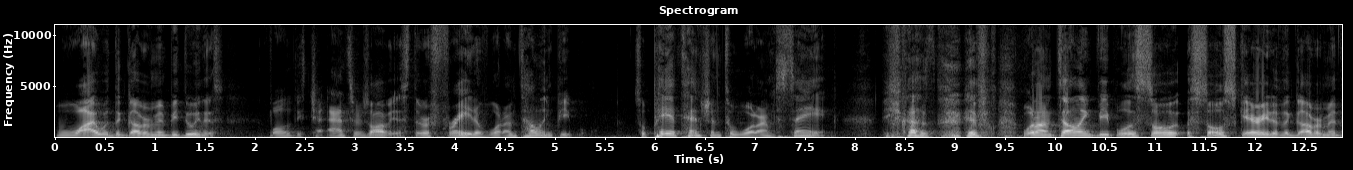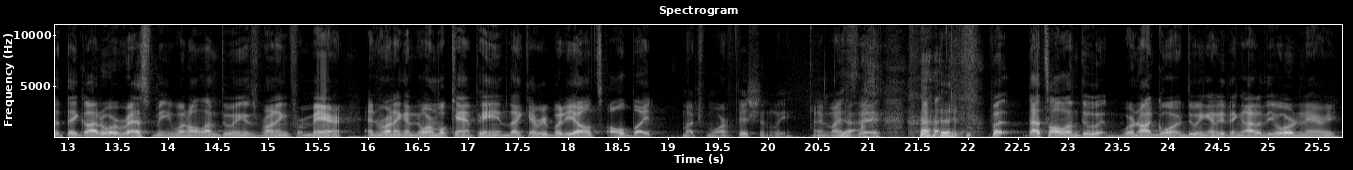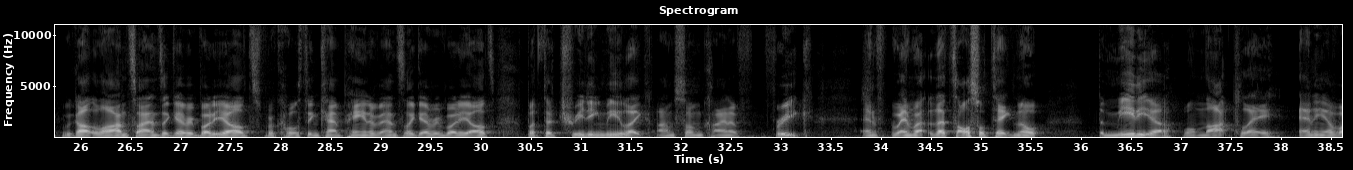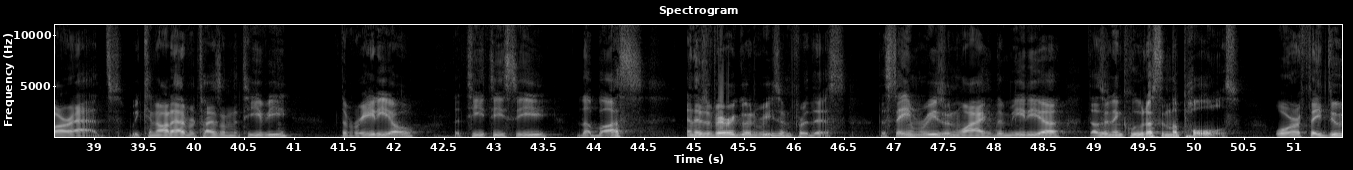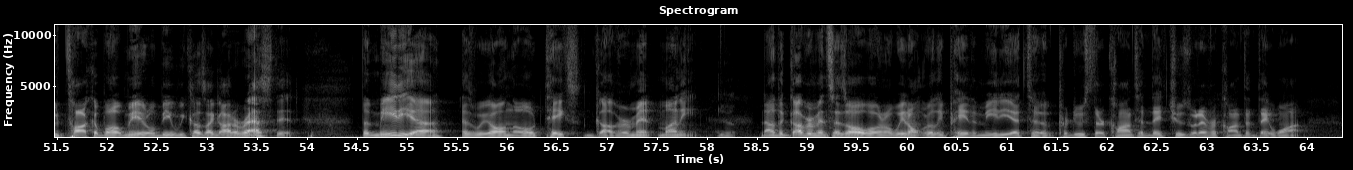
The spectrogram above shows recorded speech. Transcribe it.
Why would the government be doing this? Well, the answer is obvious. They're afraid of what I'm telling people. So pay attention to what I'm saying. Because if what I'm telling people is so so scary to the government that they got to arrest me when all I'm doing is running for mayor and running a normal campaign like everybody else, albeit much more efficiently, I might Yeah. say. but that's all I'm doing. We're not going doing anything out of the ordinary. We got lawn signs like everybody else. We're hosting campaign events like everybody else, but they're treating me like I'm some kind of freak. And, and let's also take note the media will not play any of our ads. We cannot advertise on the TV, the radio, the TTC, the bus, and there's a very good reason for this. The same reason why the media doesn't include us in the polls, or if they do talk about me, it'll be because I got arrested. The media, as we all know, takes government money. Yeah. Now the government says, "Oh, well, no, we don't really pay the media to produce their content. They choose whatever content they want."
